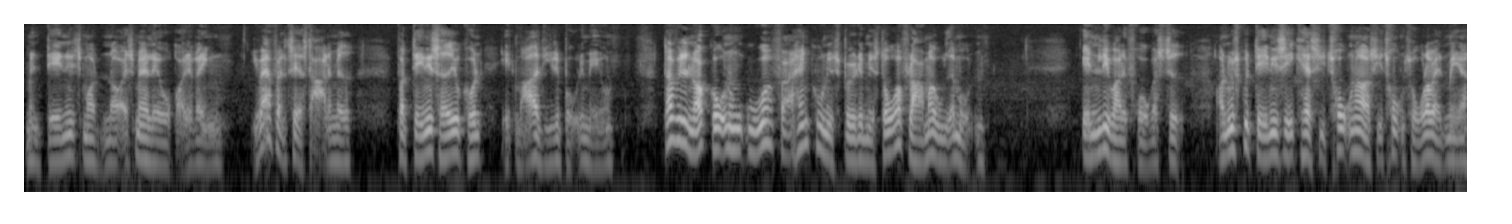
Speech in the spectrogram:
men Dennis måtte nøjes med at lave røgringen. I hvert fald til at starte med, for Dennis havde jo kun et meget lille bål i maven. Der ville nok gå nogle uger, før han kunne spytte med store flammer ud af munden. Endelig var det frokosttid, og nu skulle Dennis ikke have citroner og citronsodavand mere.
